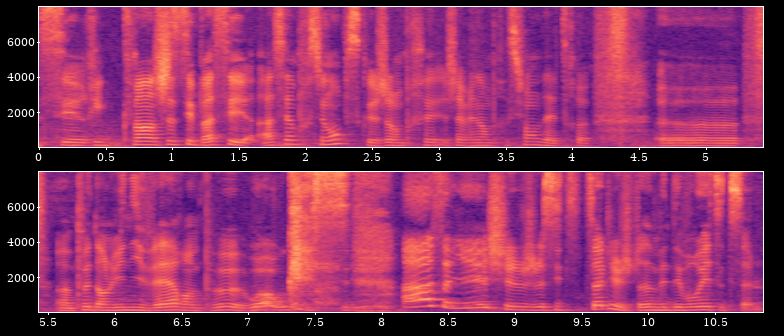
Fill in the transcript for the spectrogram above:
c'est ri- enfin, je sais pas, c'est assez impressionnant parce que j'avais l'impression d'être euh, un peu dans l'univers, un peu waouh, qu'est-ce- ah ça y est, je, je suis toute seule et je dois me débrouiller toute seule.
